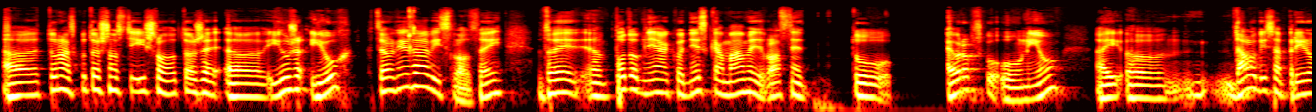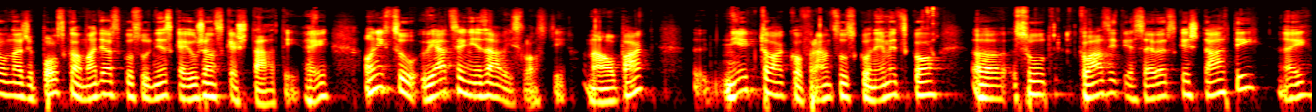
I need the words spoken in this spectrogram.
Uh, tu na skutočnosti išlo o to, že uh, juž, juh chcel nezávislosť. Hej. To je uh, podobne ako dneska máme vlastne tú Európsku úniu, aj, e, dalo by sa prirovnať, že Polsko a Maďarsko sú dneska južanské štáty. Hej? Oni chcú viacej nezávislosti. Naopak, niekto ako Francúzsko, Nemecko e, sú kvázi tie severské štáty, hej?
